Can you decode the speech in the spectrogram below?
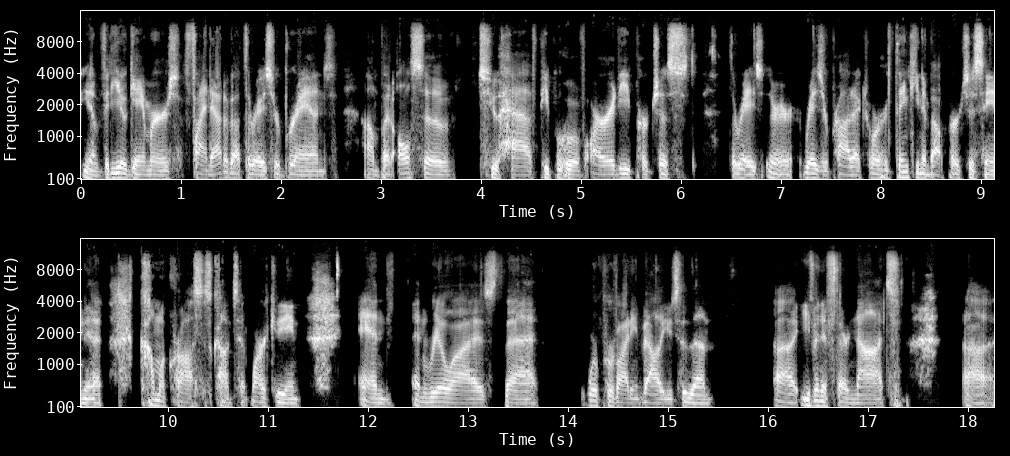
you know, video gamers find out about the Razer brand, um, but also to have people who have already purchased the Razer, Razer product or thinking about purchasing it come across as content marketing and and realize that we're providing value to them, uh, even if they're not. Uh,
